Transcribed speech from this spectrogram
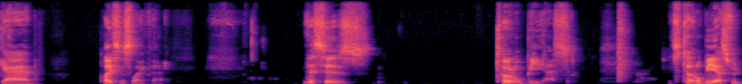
Gab, places like that. This is total BS. It's total BS for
